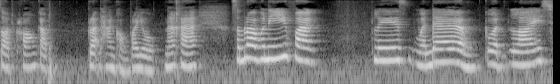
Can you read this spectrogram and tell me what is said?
สอดคล้องกับ ประธานของประโยคนะคะสำหรับวันนี้ฝาก please เหมือนเดิม กดไลค์แช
